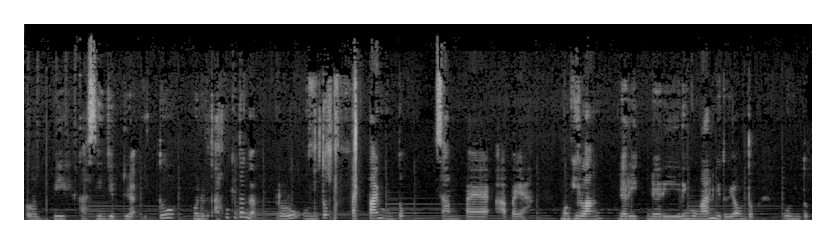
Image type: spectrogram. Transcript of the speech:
lebih kasih jeda itu menurut aku kita nggak perlu untuk take time untuk sampai apa ya menghilang dari dari lingkungan gitu ya untuk untuk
